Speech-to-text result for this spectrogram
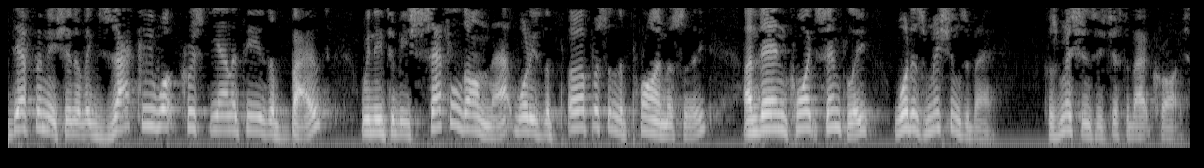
definition of exactly what Christianity is about. We need to be settled on that. What is the purpose and the primacy? And then quite simply, what is missions about? Because missions is just about Christ.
